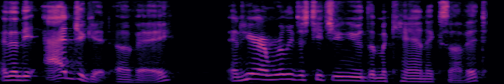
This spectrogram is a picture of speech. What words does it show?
And then the adjugate of A, and here I'm really just teaching you the mechanics of it.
